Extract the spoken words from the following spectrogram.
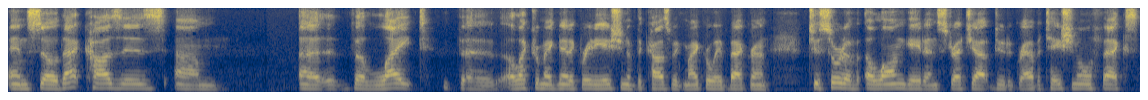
And so that causes um, uh, the light, the electromagnetic radiation of the cosmic microwave background to sort of elongate and stretch out due to gravitational effects.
